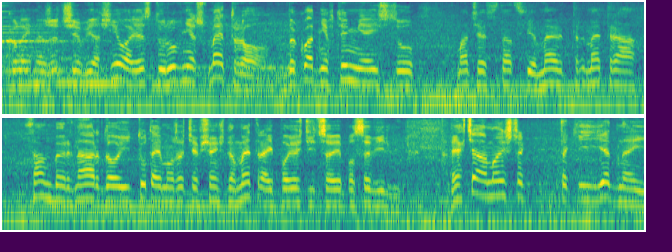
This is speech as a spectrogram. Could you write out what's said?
Kolejna rzecz się wyjaśniła. Jest tu również metro. Dokładnie w tym miejscu macie stację metr- metra San Bernardo i tutaj możecie wsiąść do metra i pojeździć sobie po Sewilli. A ja chciałem jeszcze takiej jednej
